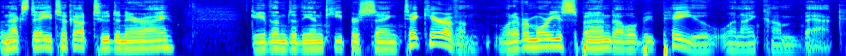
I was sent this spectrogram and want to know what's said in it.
The next day he took out two denarii, gave them to the innkeeper, saying, Take care of him. Whatever more you spend, I will repay you when I come back.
